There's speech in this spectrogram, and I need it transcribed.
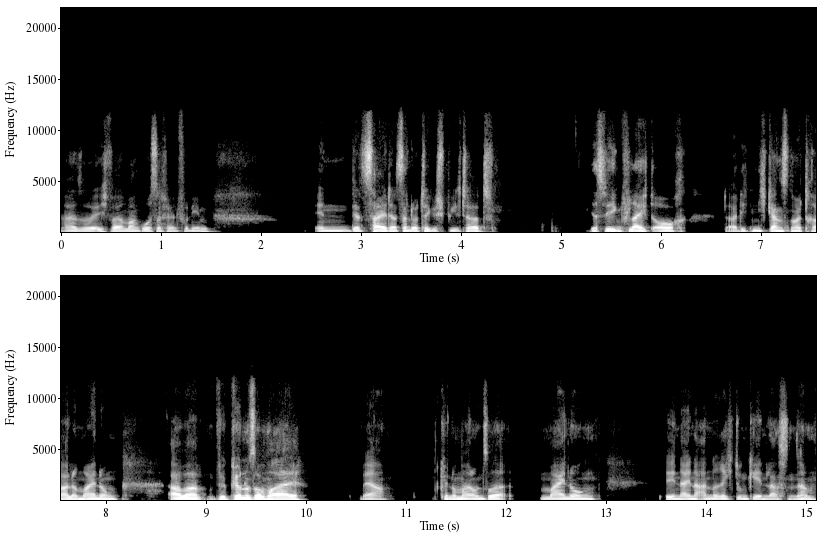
Also ich war immer ein großer Fan von ihm in der Zeit, als er Lotte gespielt hat. Deswegen vielleicht auch da die nicht ganz neutrale Meinung. Aber wir können uns auch mal, ja, können auch mal unsere Meinung in eine andere Richtung gehen lassen. Ne?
